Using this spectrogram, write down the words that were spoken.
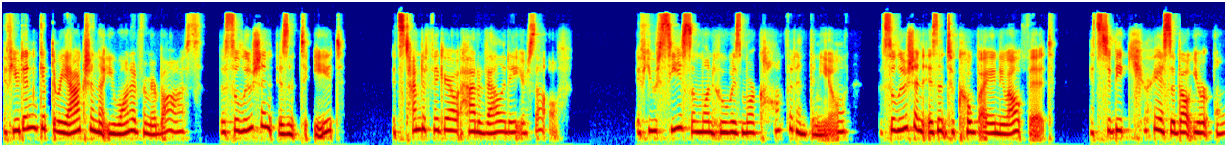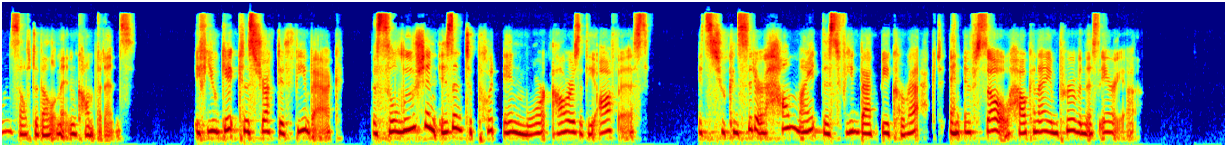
If you didn't get the reaction that you wanted from your boss, the solution isn't to eat, it's time to figure out how to validate yourself. If you see someone who is more confident than you, the solution isn't to go buy a new outfit, it's to be curious about your own self development and confidence. If you get constructive feedback, the solution isn't to put in more hours at the office. It's to consider how might this feedback be correct? And if so, how can I improve in this area?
